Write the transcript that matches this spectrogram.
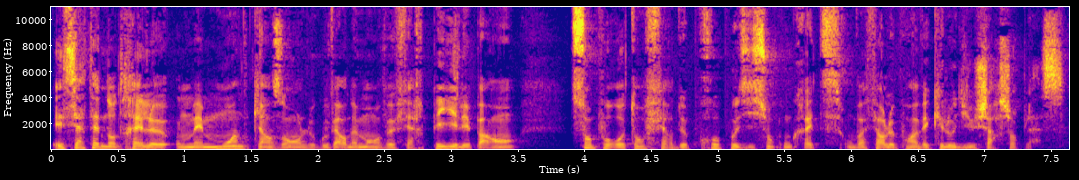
Et certaines d'entre elles ont même moins de 15 ans. Le gouvernement veut faire payer les parents sans pour autant faire de propositions concrètes. On va faire le point avec Elodie Huchard sur place.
